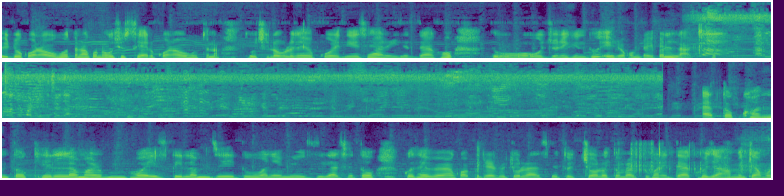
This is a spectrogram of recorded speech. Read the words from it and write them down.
ভিডিও করাও হতো না, কোনো কিছু শেয়ার করাও হতো না। তো ছিল বলে যাই করে দিয়েছে, আর এই যে দেখো, তো ওর জন্যই কিন্তু এইরকম টাইপের লাগছে। এতক্ষণ তো খেললাম আর ভয়েস দিলাম, যেহেতু মানে মিউজিক আছে তো, কোথায় কপিটাইট চলে আসবে, তো চলো তোমরা একটুখানি দেখো যে আমি কেমন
